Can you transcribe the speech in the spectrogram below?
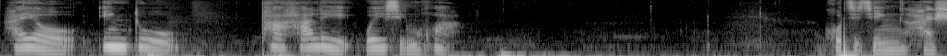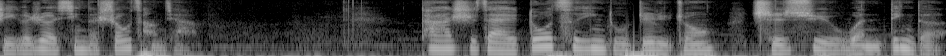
还有印度帕哈利微型画。霍奇金还是一个热心的收藏家。他是在多次印度之旅中持续稳定的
